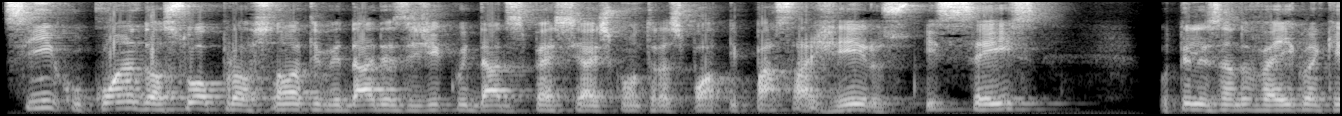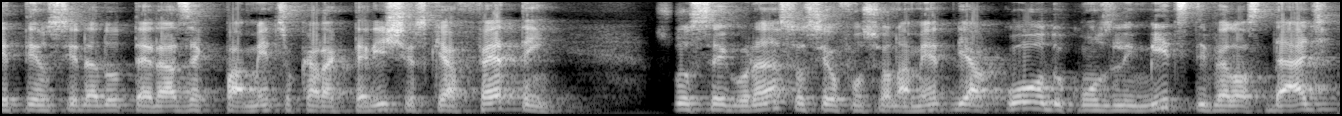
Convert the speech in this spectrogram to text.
5. Quando a sua profissão ou atividade exigir cuidados especiais com o transporte de passageiros. E 6. Utilizando o veículo em que tenham sido adulterados equipamentos ou características que afetem sua segurança ou seu funcionamento de acordo com os limites de velocidade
